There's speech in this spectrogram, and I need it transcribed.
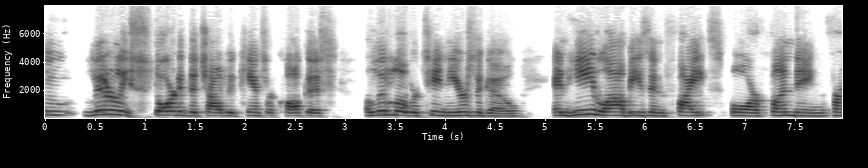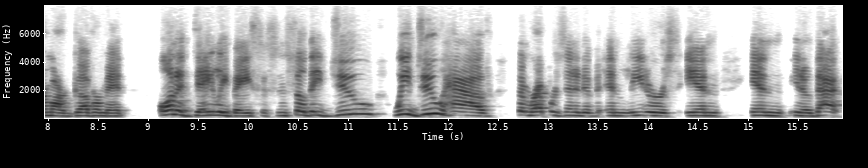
who literally started the Childhood Cancer Caucus a little over 10 years ago. And he lobbies and fights for funding from our government on a daily basis. And so they do, we do have some representative and leaders in in you know that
